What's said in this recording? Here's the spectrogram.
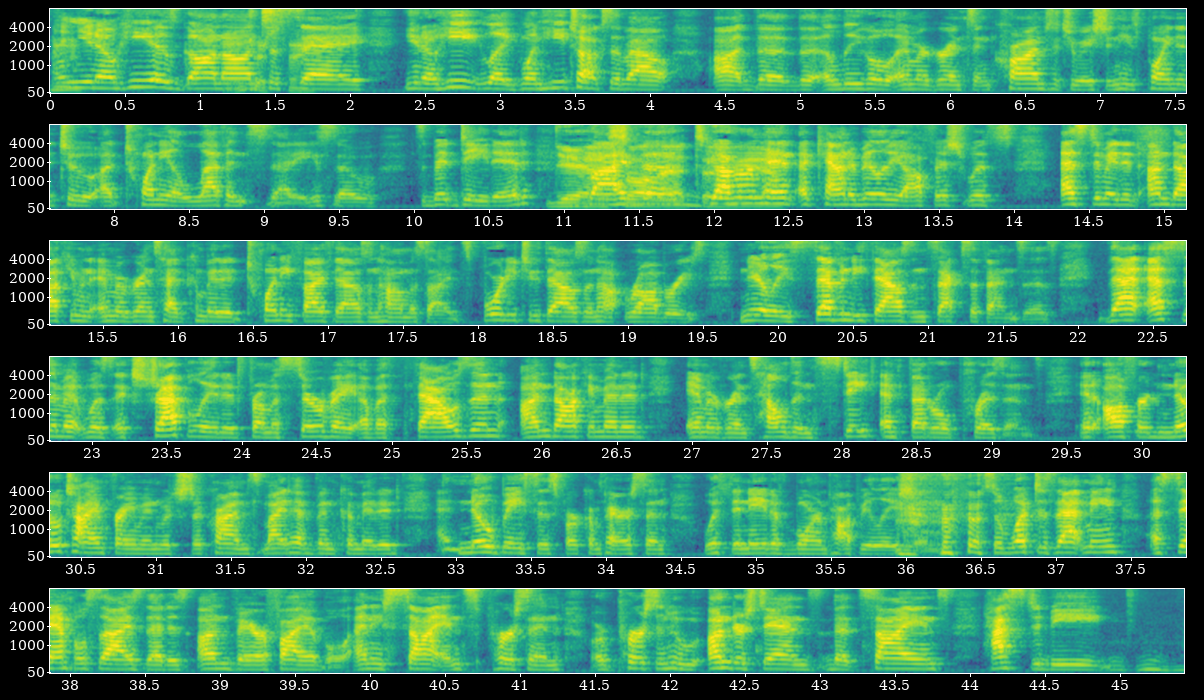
and you know he has gone on to say, you know, he like when he talks about uh, the the illegal immigrants and crime situation, he's pointed to a 2011 study, so it's a bit dated yeah, I by saw the that too, Government Accountability Office, which estimated undocumented immigrants had committed 25,000 homicides, 42,000 ho- robberies, nearly 70,000 sex offenses. That estimate was extrapolated from a survey of a thousand undocumented immigrants held in state and federal prisons. It offered no time frame in which the crimes might have been committed and no basis for comparison with the native born population. so what does that mean? A sample size that is unverifiable. Any science person or person who understands that science has to be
